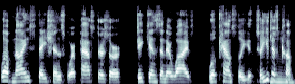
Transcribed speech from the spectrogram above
we'll have nine stations where pastors or deacons and their wives will counsel you. So you just mm. come.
